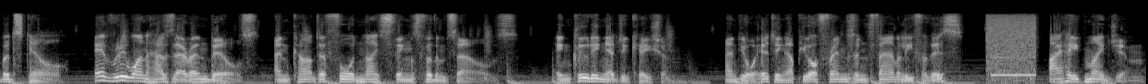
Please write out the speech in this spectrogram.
But still, everyone has their own bills and can't afford nice things for themselves. Including education. And you're hitting up your friends and family for this? I hate my gym.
